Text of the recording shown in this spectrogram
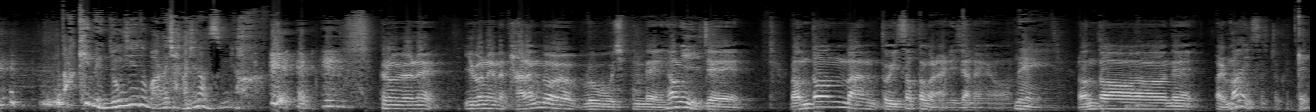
딱히 맨정신에도 말을 잘하진 않습니다. 그러면은, 이번에는 다른 걸 물어보고 싶은데 형이 이제 런던만 또 있었던 건 아니잖아요. 네. 런던에 얼마 있었죠 그때?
